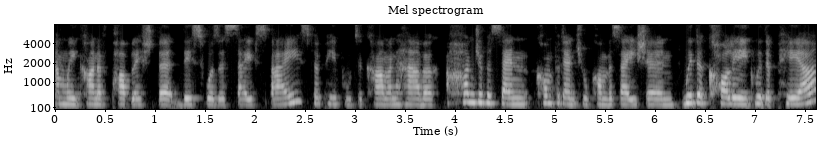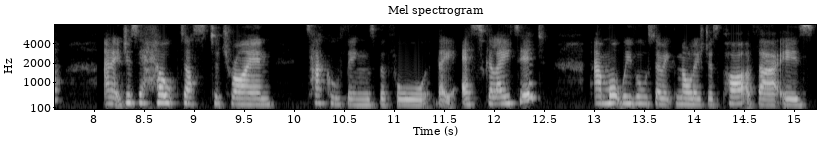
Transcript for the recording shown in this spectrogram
And we kind of published that this was a safe space for people to come and have a 100% confidential conversation with a colleague, with a peer. And it just helped us to try and tackle things before they escalated. And what we've also acknowledged as part of that is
